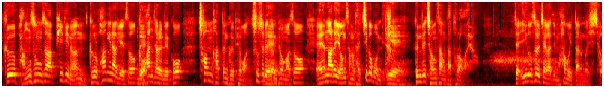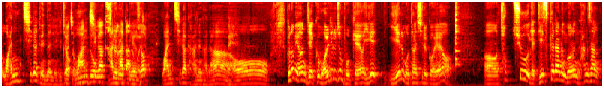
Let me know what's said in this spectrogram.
그 방송사 PD는 그걸 확인하기 위해서 그 네. 환자를 데리고 처음 갔던 그 병원, 수술했던 네. 병원 가서 MRI 영상을 다 찍어봅니다. 예. 근데 정상 다 돌아와요. 자, 이것을 제가 지금 하고 있다는 것이죠. 완치가 된다는 얘기죠. 그렇죠. 완치가 가능하다는 거죠. 완치가 가능하다. 네. 어. 그러면 이제 그 원리를 좀 볼게요. 이게 이해를 못 하실 거예요. 어, 척추, 이게 디스크라는 거는 항상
